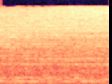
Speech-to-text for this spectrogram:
うん。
